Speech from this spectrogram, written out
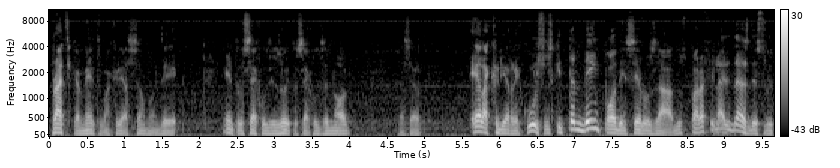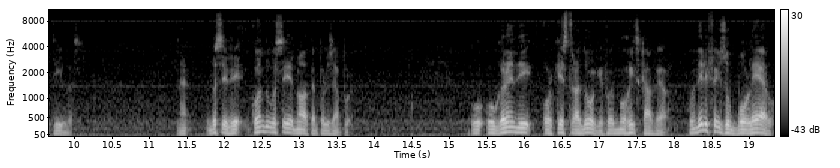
praticamente uma criação onde, entre o século XVIII e o século XIX, tá certo? ela cria recursos que também podem ser usados para finalidades destrutivas. Né? Você vê, quando você nota, por exemplo, o, o, grande orquestrador que foi Maurice Ravel, quando ele fez o bolero,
